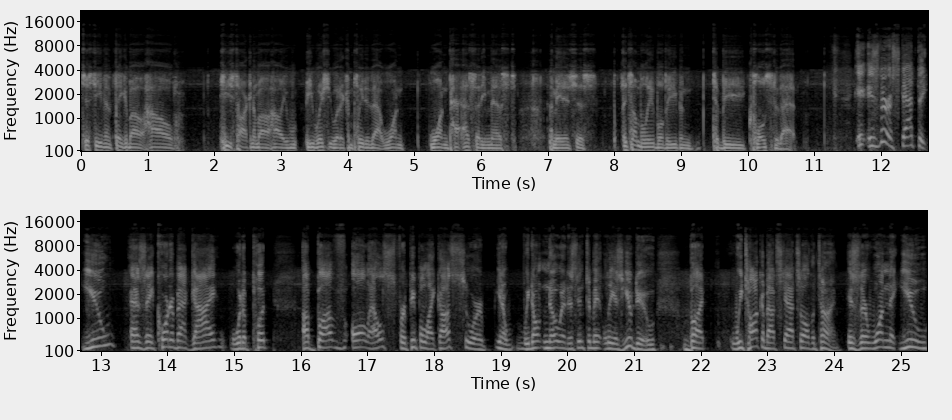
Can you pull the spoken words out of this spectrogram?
just to even think about how he's talking about how he he wish he would have completed that one one pass that he missed. I mean, it's just it's unbelievable to even to be close to that. Is there a stat that you, as a quarterback guy, would have put above all else for people like us who are, you know, we don't know it as intimately as you do, but we talk about stats all the time. Is there one that you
